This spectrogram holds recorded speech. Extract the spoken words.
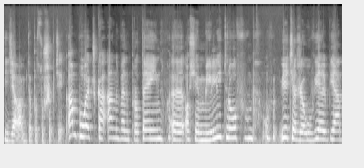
i działa mi to po prostu szybciej. Ampułeczka Anwen Protein e, 8 ml. Wiecie, że uwielbiam.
